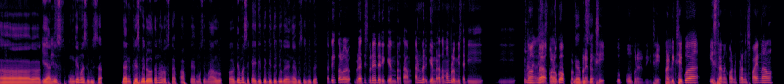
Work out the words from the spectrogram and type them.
eh, Giannis mungkin masih bisa. Dan Chris Middleton harus step up kayak musim lalu. Kalau dia masih kayak gitu-gitu juga ya nggak bisa juga. Tapi kalau berarti sebenarnya dari game pertama kan game pertama belum bisa di di cuma lah. kalau gue Nggak prediksi. Gue mau prediksi. Prediksi gue Eastern Conference Final.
